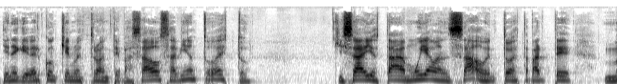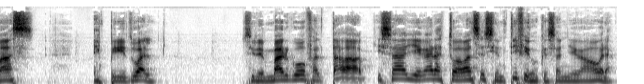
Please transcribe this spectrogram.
Tiene que ver con que nuestros antepasados sabían todo esto. Quizá ellos estaban muy avanzados en toda esta parte más espiritual. Sin embargo, faltaba quizá llegar a estos avances científicos que se han llegado ahora.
